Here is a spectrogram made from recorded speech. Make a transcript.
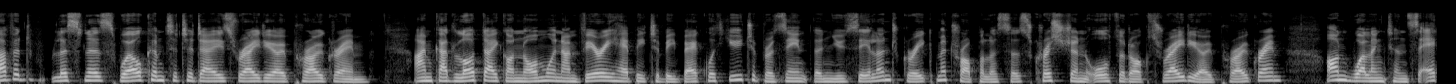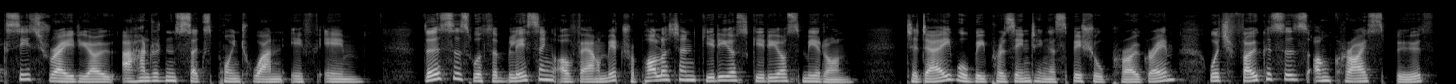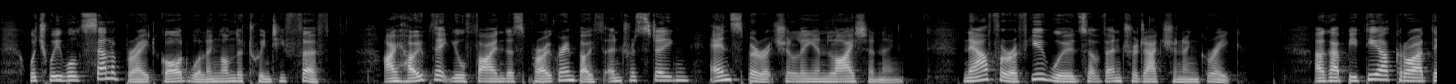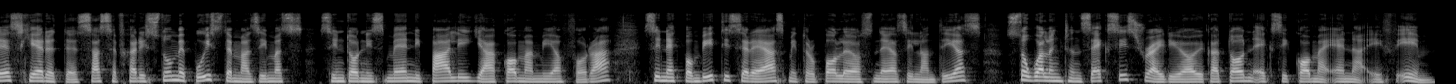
Beloved listeners, welcome to today's radio program. I'm Carlotta Economo and I'm very happy to be back with you to present the New Zealand Greek Metropolis's Christian Orthodox radio program on Wellington's Access Radio 106.1 FM. This is with the blessing of our Metropolitan Kyrios Kyrios Miron. Today we'll be presenting a special program which focuses on Christ's birth, which we will celebrate, God willing, on the 25th. I hope that you'll find this program both interesting and spiritually enlightening. Now for a few words of introduction in Greek. Αγαπητοί ακροατές, χαίρετε. Σας ευχαριστούμε που είστε μαζί μας συντονισμένοι πάλι για ακόμα μία φορά στην εκπομπή της Ρεάς Μητροπόλεως Νέας Ζηλανδίας στο Wellington's Access Radio 106,1 FM.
